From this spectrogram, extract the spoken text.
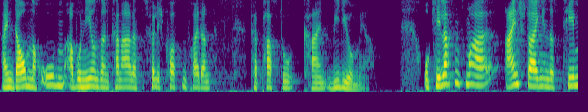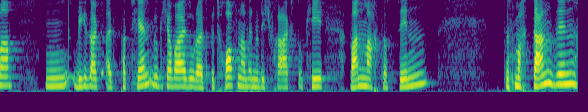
einen Daumen nach oben, abonniere unseren Kanal, das ist völlig kostenfrei, dann verpasst du kein Video mehr. Okay, lass uns mal einsteigen in das Thema. Hm, wie gesagt, als Patient möglicherweise oder als Betroffener, wenn du dich fragst, okay, wann macht das Sinn? Das macht dann Sinn,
